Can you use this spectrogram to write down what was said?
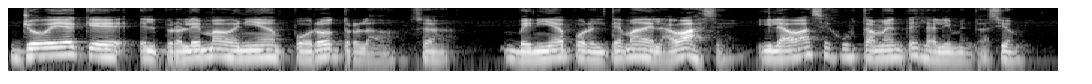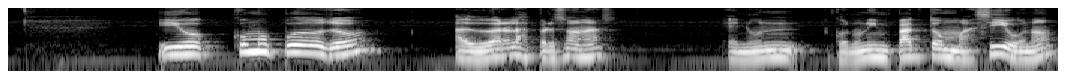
yo veía que el problema venía por otro lado, o sea, venía por el tema de la base. Y la base justamente es la alimentación. Y digo, ¿cómo puedo yo ayudar a las personas en un, con un impacto masivo, ¿no?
